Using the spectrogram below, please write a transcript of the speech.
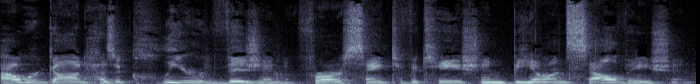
our God has a clear vision for our sanctification beyond salvation.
